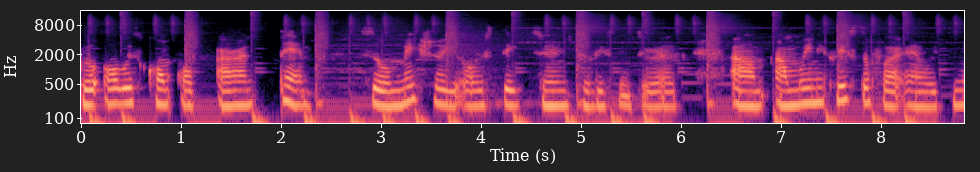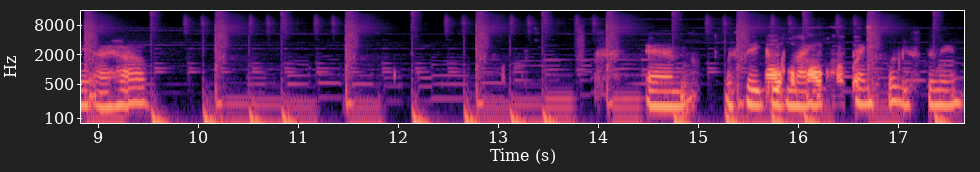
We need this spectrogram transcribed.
will always come up around 10. So make sure you always stay tuned to listen to us. Um, I'm Winnie Christopher, and with me I have. And we say good night. Thanks for listening.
